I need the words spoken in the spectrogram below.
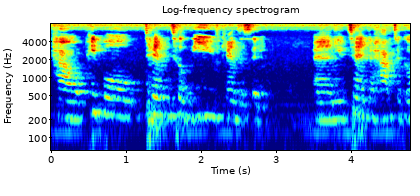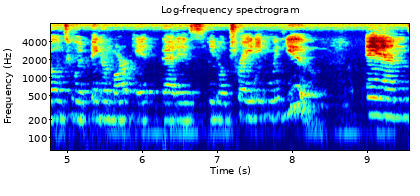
how people tend to leave Kansas City. And you tend to have to go to a bigger market that is, you know, trading with you. And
